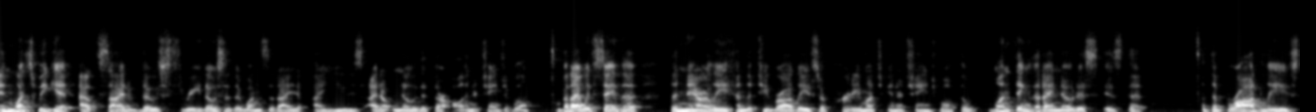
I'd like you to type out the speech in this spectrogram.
And once we get outside of those three, those are the ones that I, I use. I don't know that they're all interchangeable, but I would say the, the narrowleaf and the two broadleaves are pretty much interchangeable. The one thing that I notice is that the broadleaves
